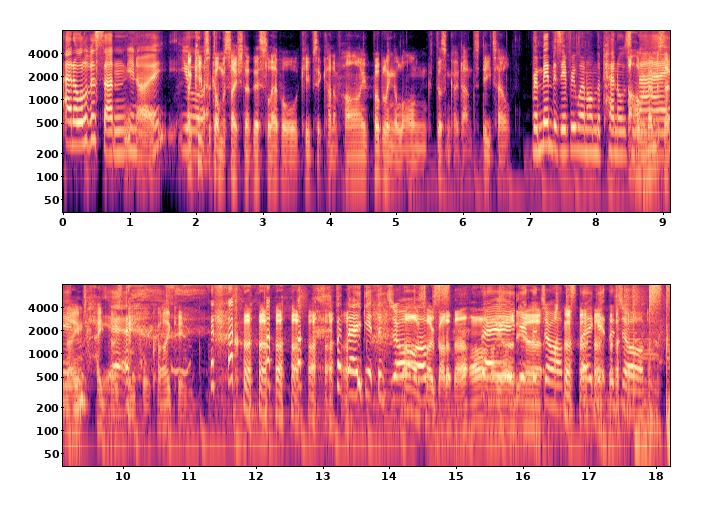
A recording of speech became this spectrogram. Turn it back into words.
and all of a sudden, you know, it keeps the conversation at this level, keeps it kind of high, bubbling along, doesn't go down to detail remembers everyone on the panel's oh, name. remembers their names. Hate yeah. those people. Crikey. but they get the jobs. Oh, I'm so bad at that. Oh, they my God, get yeah. the jobs. They get the jobs.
